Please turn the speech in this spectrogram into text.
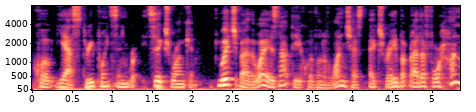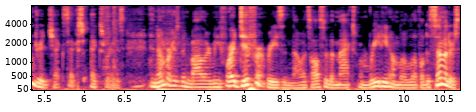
Quote, yes, 3.6 Roentgen which, by the way, is not the equivalent of one chest x ray, but rather 400 chest x rays. The number has been bothering me for a different reason, though. It's also the maximum reading on low level dosimeters.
